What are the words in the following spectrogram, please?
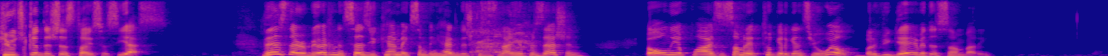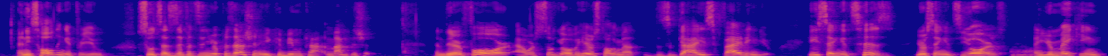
Huge chiddush says Tosfos. Yes. This that Rabbi Yochanan says you can't make something hegdish because it's not in your possession. It only applies to somebody that took it against your will. But if you gave it to somebody and he's holding it for you, so it's as if it's in your possession and you can be magdish it. And therefore, our sugi over here is talking about this guy is fighting you. He's saying it's his. You're saying it's yours. And you're making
